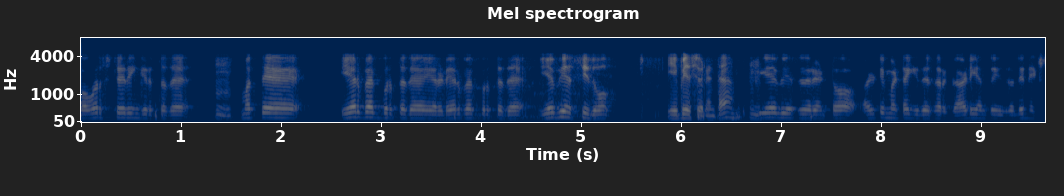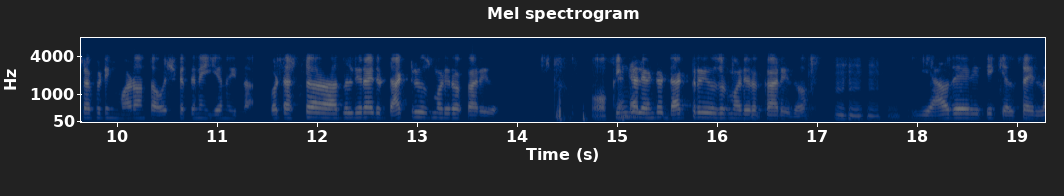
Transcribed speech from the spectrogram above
ಪವರ್ ಸ್ಟೇರಿಂಗ್ ಇರ್ತದೆ. ಮತ್ತೆ ಏರ್ ಬ್ಯಾಗ್ ಬರ್ತದೆ ಎರಡು ಏರ್ ಬ್ಯಾಗ್ ಬರ್ತದೆ ಎ ಬಿ ಎಸ್ ಇದು. ಎ ಬಿ ಎಸ್ ವೇರಿಯಂಟಾ ultimate A B S variant ultimate ಆಗಿದೆ ಸರ್ ಗಾಡಿ ಅಂತೂ ಇದರಲ್ಲಿ ಎಕ್ಸ್ಟ್ರಾ ಫಿಟ್ಟಿಂಗ್ ಮಾಡುವಂತ ಅವಶ್ಯಕತೆನೇ ಏನೂ ಇಲ್ಲ. ಬಟ್ ಅಷ್ಟ ಅದಲ್ದಿರ ಇದು ಡಾಕ್ಟರ್ ಯೂಸ್ ಮಾಡಿರೋ ಕಾರ್ ಇದು. ಓಕೆ ಸಿಂಗಲ್ ಎಂಟು ಡಾಕ್ಟ್ರ್ ಯೂಸ್ ಮಾಡಿರೋ ಕಾರ್ ಇದು. ಹ್ಞೂ ಹ್ಞೂ ಹ್ಞೂ ಹ್ಞೂ ಯಾವುದೇ ರೀತಿ ಕೆಲಸ ಇಲ್ಲ.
